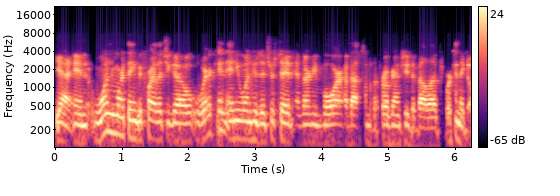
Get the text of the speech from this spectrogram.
Yeah, and one more thing before I let you go, where can anyone who's interested in learning more about some of the programs you developed, where can they go?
